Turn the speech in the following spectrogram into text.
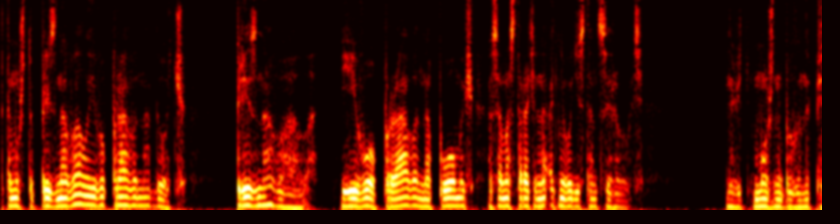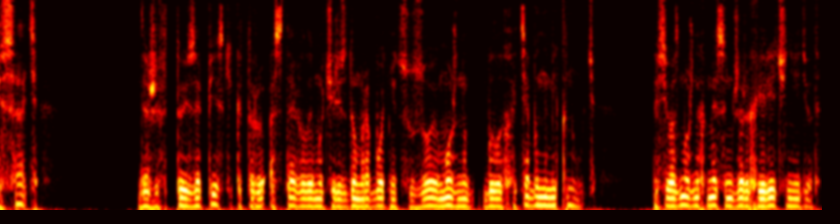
потому что признавала его право на дочь. Признавала его право на помощь, а сама старательно от него дистанцировалась. Но ведь можно было написать... Даже в той записке, которую оставила ему через дом работницу Зою, можно было хотя бы намекнуть. О всевозможных мессенджерах и речь не идет.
